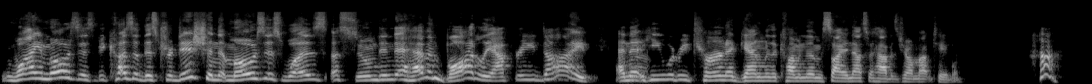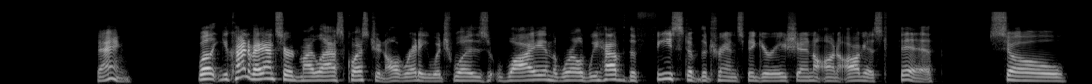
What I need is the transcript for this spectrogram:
Why Moses? Because of this tradition that Moses was assumed into heaven bodily after he died, and that Wow. he would return again with the coming of the Messiah. And that's what happens here on Mount Tabor. Huh. Dang. Well, you kind of answered my last question already, which was why in the world we have the Feast of the Transfiguration on August 5th. So,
